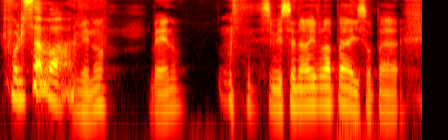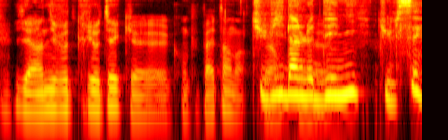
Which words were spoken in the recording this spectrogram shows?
Faut le savoir. Mais non, ben non. Mais ça n'arrivera pas. Ils sont pas. Il y a un niveau de cruauté que qu'on peut pas atteindre. Tu Alors vis dans le déni, tu le sais.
